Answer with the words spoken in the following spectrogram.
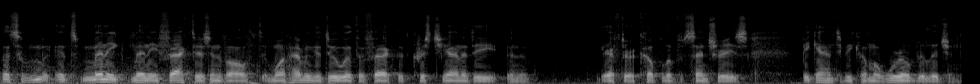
That's a, it's many, many factors involved, and one having to do with the fact that Christianity, in after a couple of centuries, began to become a world religion.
